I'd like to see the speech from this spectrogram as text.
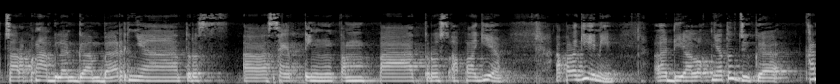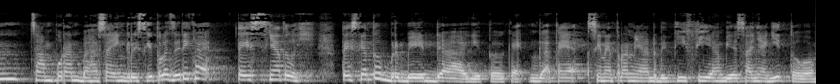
cara pengambilan gambarnya terus uh, setting tempat terus apalagi ya apalagi ini uh, dialognya tuh juga kan campuran bahasa Inggris gitu loh. Jadi kayak taste-nya tuh taste-nya tuh berbeda gitu. Kayak nggak kayak sinetron yang ada di TV yang biasanya gitu.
